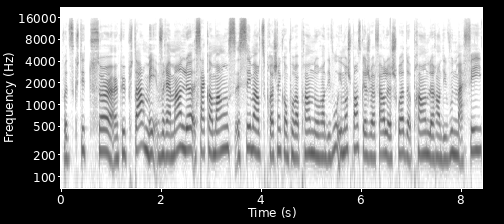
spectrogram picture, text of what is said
On va discuter de tout ça un peu plus tard, mais vraiment, là, ça commence. C'est mardi prochain qu'on pourra prendre nos rendez-vous. Et moi, je pense que je vais faire le choix de prendre le rendez-vous de ma fille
